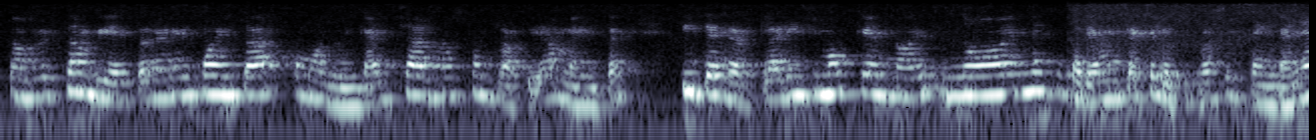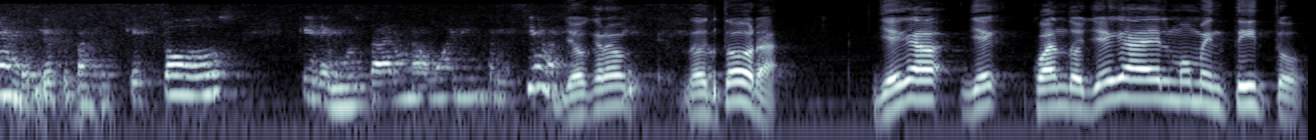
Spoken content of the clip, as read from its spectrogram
Entonces también tener en cuenta como no engancharnos tan rápidamente y tener clarísimo que no es, no es necesariamente que el otro nos esté engañando, lo que pasa es que todos queremos dar una buena impresión. Yo creo, doctora, llega, cuando llega el momentito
